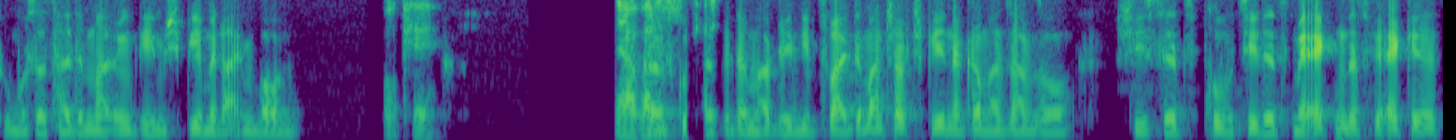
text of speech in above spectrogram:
Du musst das halt immer irgendwie im Spiel mit einbauen. Okay. Ja, weil Ganz gut, dass wir dann mal gegen die zweite Mannschaft spielen. Da kann man sagen, so, schießt jetzt, provoziert jetzt mehr Ecken, dass wir Ecke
